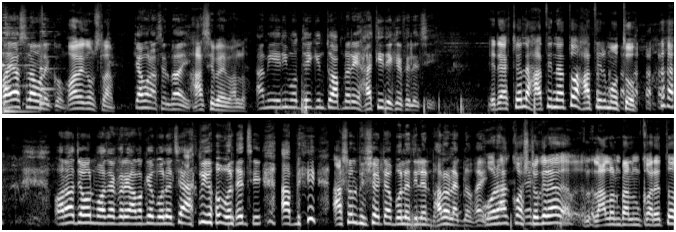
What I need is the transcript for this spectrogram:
ভাই আসসালামু আলাইকুম। ওয়ালাইকুম আসসালাম। কেমন আছেন ভাই? হাসি ভাই ভালো। আমি এরই মধ্যেই কিন্তু আপনার এই হাতি দেখে ফেলেছি। এটা অ্যাকচুয়ালি হাতি না তো হাতির মতো। ওরাও যেমন মজা করে আমাকে বলেছে আমিও বলেছি। আপনি আসল বিষয়টা বলে দিলেন ভালো লাগল ভাই। ওরা কষ্ট করে লালন পালন করে তো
